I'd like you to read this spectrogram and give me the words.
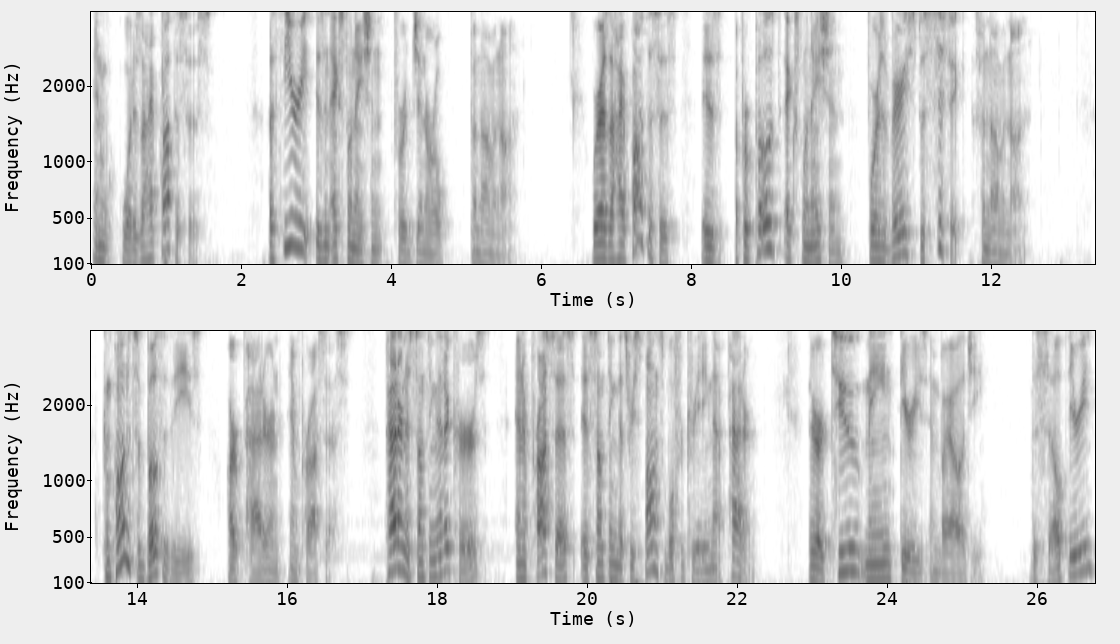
And what is a hypothesis? A theory is an explanation for a general phenomenon, whereas a hypothesis is a proposed explanation for a very specific phenomenon. Components of both of these are pattern and process. Pattern is something that occurs, and a process is something that's responsible for creating that pattern. There are two main theories in biology the cell theory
